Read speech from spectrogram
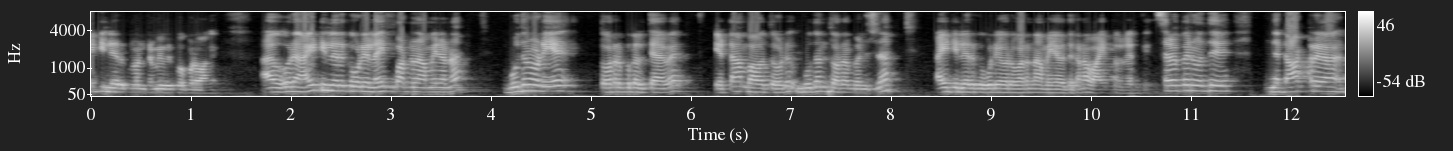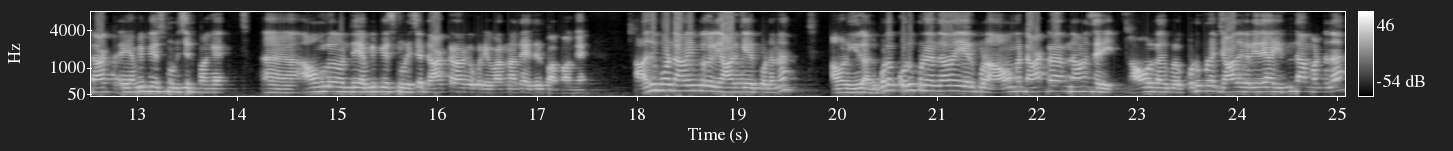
ஐடியில் இருக்கணும்ன்ற மாதிரி விருப்பப்படுவாங்க. ஒரு ஐடியில் இருக்கக்கூடிய லைஃப் பார்ட்னர் அமையணும்னா புதனுடைய தொடர்புகள் தேவை. எட்டாம் பாவத்தோடு புதன் தொடர்பு இருந்துச்சுன்னா ஐடியில் இருக்கக்கூடிய ஒரு வர்ணம் அமையறதுக்கான வாய்ப்புகள் இருக்கு. சில பேர் வந்து இந்த டாக்டர் டாக்டர் எம்பிபிஎஸ் முடிச்சிருப்பாங்க. அவங்களும் வந்து எம்பிபிஎஸ் முடிச்ச டாக்டர் இருக்கக்கூடிய வர்ணா தான் எதிர்பார்ப்பாங்க. அது போன்ற அமைப்புகள் யாருக்கு ஏற்படும்னா அவங்களுக்கு இது- அது போல கொடுப்பனம் இருந்தா தான் ஏற்படும். அவங்க டாக்டரா இருந்தாலும் சரி அவங்களுக்கு அது போல கொடுப்பனம் ஜாதக ரீதியா இருந்தா மட்டும்தான்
